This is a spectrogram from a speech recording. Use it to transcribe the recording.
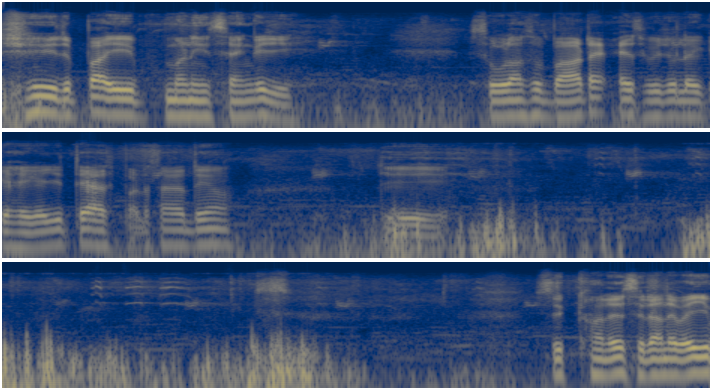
ਸ਼ਹੀਦ ਭਾਈ ਮਣੀ ਸਿੰਘ ਜੀ। 1662 ਈਸਵੀ ਤੋਂ ਲੈ ਕੇ ਹੈਗਾ ਜੀ, ਇਤਿਹਾਸ ਪੜ੍ਹ ਸਕਦੇ ਹੋ। ਤੇ ਸਿੱਖਾਂ ਦੇ ਸਿਰਾਂ ਦੇ ਬਾਈ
